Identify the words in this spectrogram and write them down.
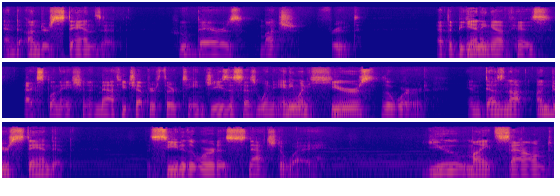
and understands it who bears much fruit. At the beginning of his explanation in Matthew chapter 13, Jesus says, When anyone hears the word and does not understand it, the seed of the word is snatched away. You might sound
